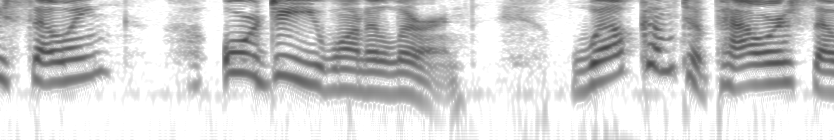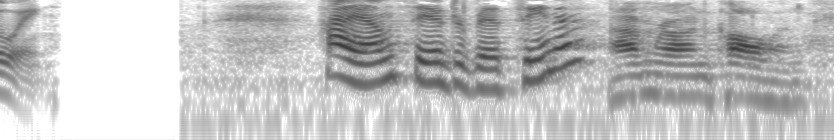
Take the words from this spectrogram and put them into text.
already sewing? Or do you want to learn? Welcome to Power Sewing. Hi, I'm Sandra Betzina. I'm Ron Collins.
